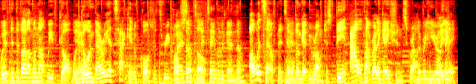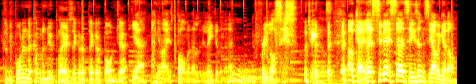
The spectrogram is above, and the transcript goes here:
With the development that we've got, we're yeah. going very attacking, of course, with three players up top. Mid table again, though. I would set off mid table. Yeah. Don't get me wrong. Just be out of that relegation scrap. Another year, I think, because we brought in a couple of new players. They got a they got a bond jet. Yeah, Man United is bottom of the league at the minute. Ooh. Three losses. Jesus. okay, let's see its third season and see how we get on.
